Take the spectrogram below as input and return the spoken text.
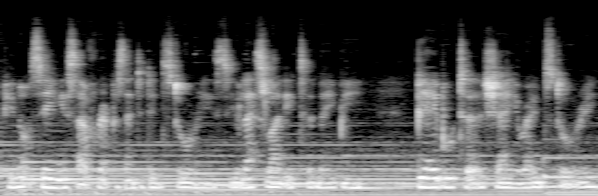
if you're not seeing yourself represented in stories you're less likely to maybe be able to share your own story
